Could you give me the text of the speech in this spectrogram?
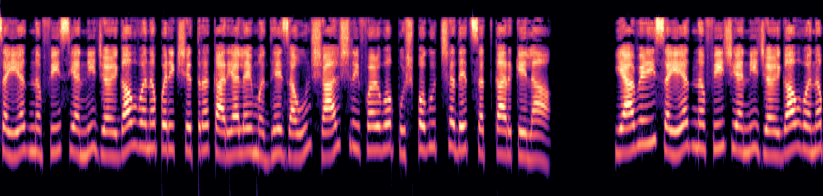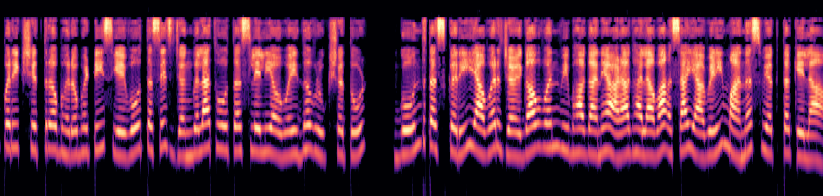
सय्यद नफीस यांनी जळगाव वनपरिक्षेत्र कार्यालयमध्ये जाऊन शाल श्रीफळ व पुष्पगुच्छ देत सत्कार केला. यावेळी सय्यद नफीस यांनी जळगाव वनपरिक्षेत्र भरभटीस येवो तसेच जंगलात होत असलेली अवैध वृक्षतोड गोंद तस्करी यावर जळगाव वन विभागाने आळा घालावा असा यावेळी मानस व्यक्त केला.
